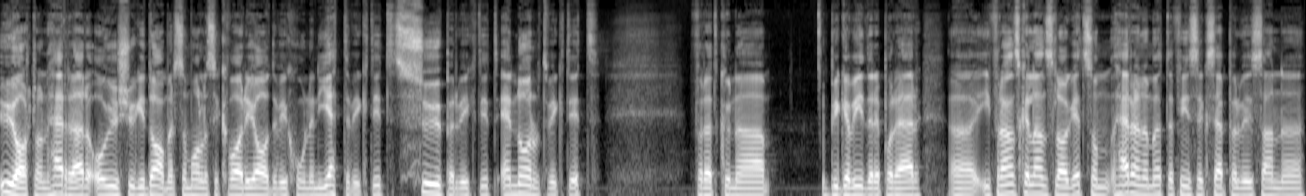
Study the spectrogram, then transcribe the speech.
U18 herrar och U20 damer som håller sig kvar i A-divisionen, jätteviktigt, superviktigt, enormt viktigt För att kunna bygga vidare på det här. Uh, I franska landslaget som herrarna mötte finns exempelvis han uh,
